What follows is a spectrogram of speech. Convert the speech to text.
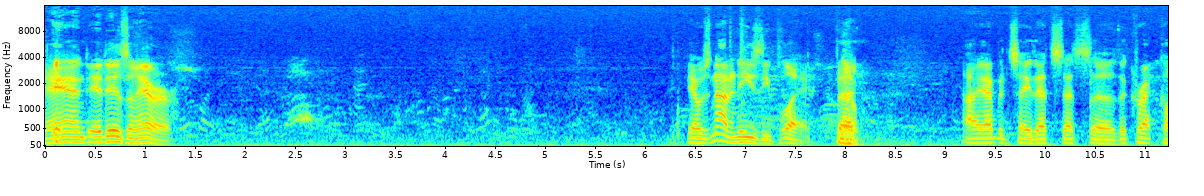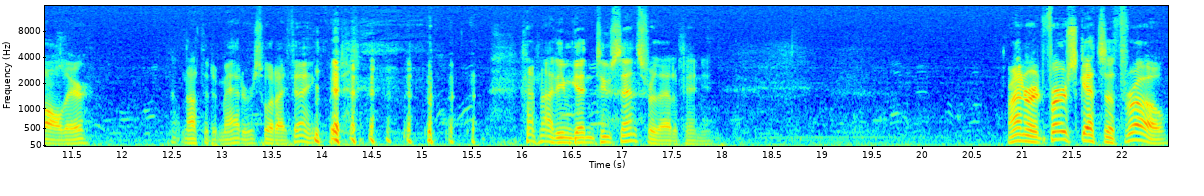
And it is an error. Yeah, it was not an easy play. No. I, I would say that's that's uh, the correct call there. Not that it matters what I think, but I'm not even getting two cents for that opinion. Runner at first gets a throw.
